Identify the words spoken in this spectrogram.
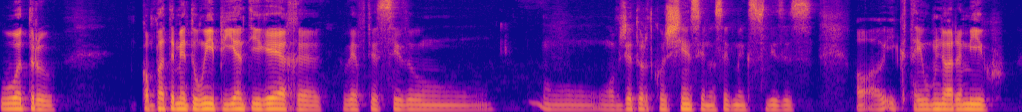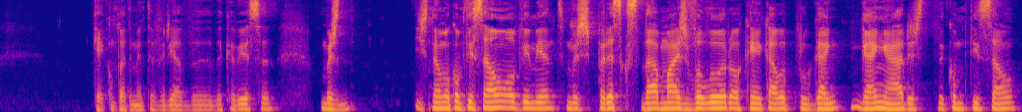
o outro completamente um hippie anti-guerra, que deve ter sido um, um, um objetor de consciência, não sei como é que se diz isso, e que tem o melhor amigo que é completamente avariado da cabeça, mas isto não é uma competição, obviamente, mas parece que se dá mais valor ao quem acaba por gan- ganhar esta competição.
